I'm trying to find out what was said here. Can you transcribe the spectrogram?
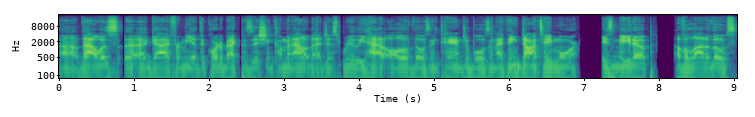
Uh, that was a, guy for me at the quarterback position coming out that just really had all of those intangibles. And I think Dante Moore is made up of a lot of those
